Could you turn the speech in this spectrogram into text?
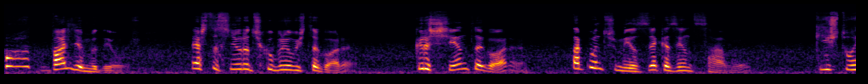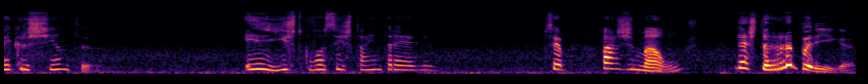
Oh, valha-me Deus! Esta senhora descobriu isto agora crescente agora. Há quantos meses é que a gente sabe que isto é crescente? É isto que você está entregue. Percebe? Às mãos desta rapariga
